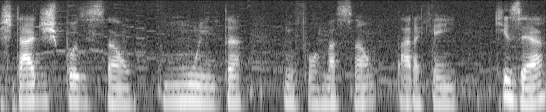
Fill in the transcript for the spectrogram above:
está à disposição muita informação para quem quiser.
